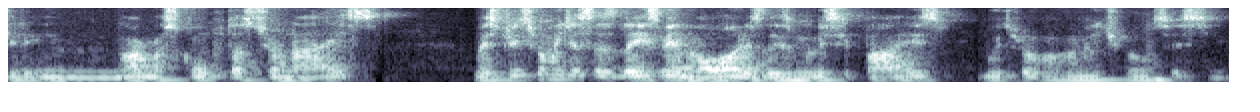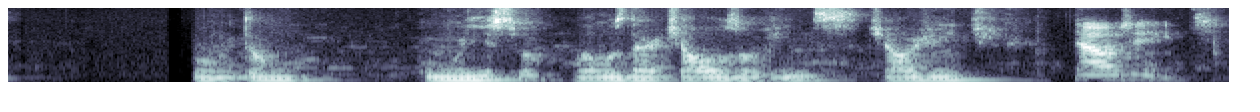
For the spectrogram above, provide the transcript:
em normas computacionais, mas principalmente essas leis menores, leis municipais, muito provavelmente vão ser sim. Bom, então, com isso, vamos dar tchau aos ouvintes. Tchau, gente. Tchau, gente.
